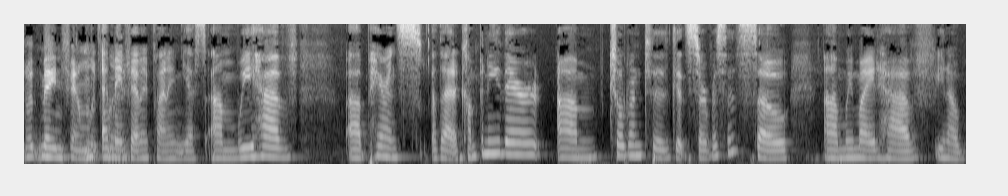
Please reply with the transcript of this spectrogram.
at Maine Family at Planning. Maine Family Planning. Yes, um, we have uh, parents that accompany their um, children to get services. So um, we might have, you know,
